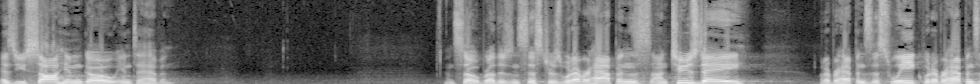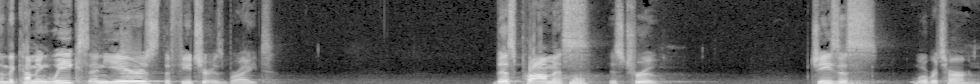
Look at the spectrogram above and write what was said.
as you saw him go into heaven. And so, brothers and sisters, whatever happens on Tuesday, whatever happens this week, whatever happens in the coming weeks and years, the future is bright. This promise is true. Jesus will return.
